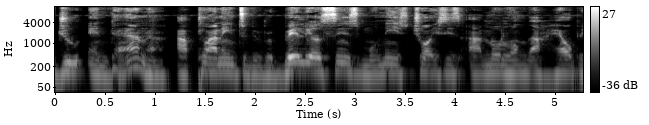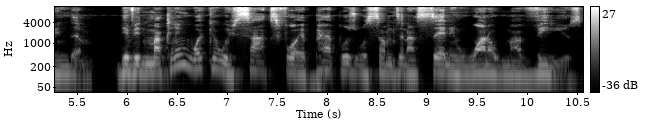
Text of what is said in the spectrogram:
Dru and Diana are planning to be rebellious since Monet's choices are no longer helping them. Davis MacLean working with Saxe for a purpose was something I said in one of my videos.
